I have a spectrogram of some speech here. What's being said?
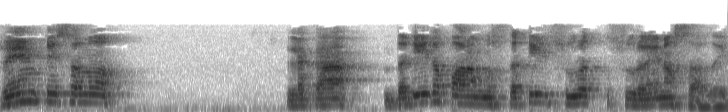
دویم قسم لکه د دې د پاره مستقیل صورت سورې نصر دی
